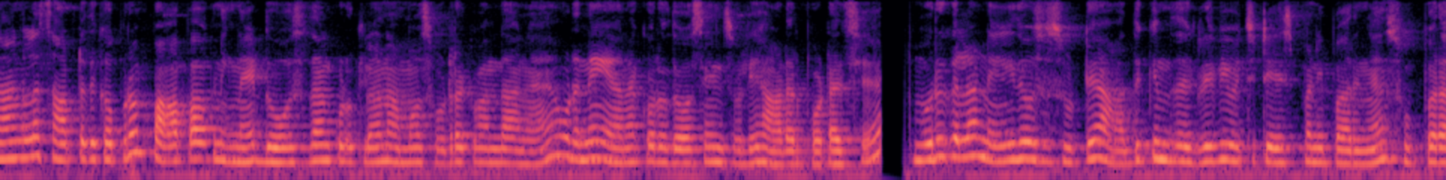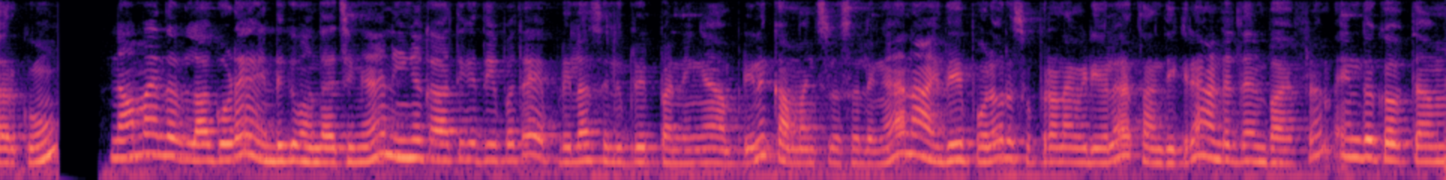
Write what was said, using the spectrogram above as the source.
நாங்களாம் சாப்பிட்டதுக்கப்புறம் பாப்பாவுக்கு நீங்கள் நைட் தோசை தான் கொடுக்கலான்னு அம்மா சொல்கிறக்கு வந்தாங்க. உடனே எனக்கு ஒரு தோசைன்னு சொல்லி ஆர்டர் போட்டாச்சு. முருகெல்லாம் நெய் தோசை சுட்டு அதுக்கு இந்த கிரேவி வச்சு டேஸ்ட் பண்ணி பாருங்கள் சூப்பராக இருக்கும். நாம் இந்த விலாகோட எண்டுக்கு வந்தாச்சுங்க. நீங்கள் கார்த்திகை தீபத்தை எப்படிலாம் செலிப்ரேட் பண்ணீங்க அப்படின்னு கமெண்ட்ஸில் சொல்லுங்கள் நான் இதே போல் ஒரு சூப்பரான வீடியோவில் சந்திக்கிறேன். அண்டர் தென் பாய் ஃப்ரம் இந்த கௌதம்.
